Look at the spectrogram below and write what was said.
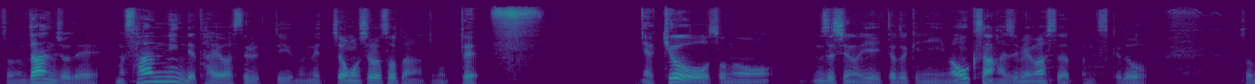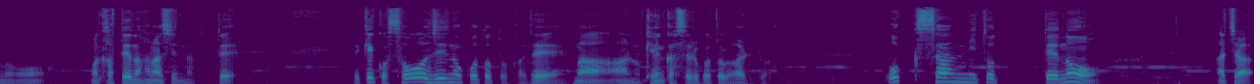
その男女で、まあ、3人で対話するっていうのめっちゃ面白そうだなと思って、いや、今日、その、逗子の家行った時に、まあ、奥さん初めましてだったんですけど、その、まあ、家庭の話になって、で結構掃除のこととかで、まあ、あの、喧嘩することがあると。奥さんにとっての、あ、じゃ、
